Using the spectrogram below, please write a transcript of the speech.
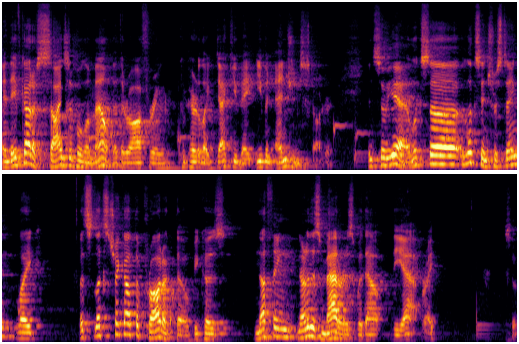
And they've got a sizable amount that they're offering compared to like Decubate, even Enjinstarter. And so yeah, it looks uh it looks interesting. Like let's let's check out the product though because nothing none of this matters without the app, right? So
